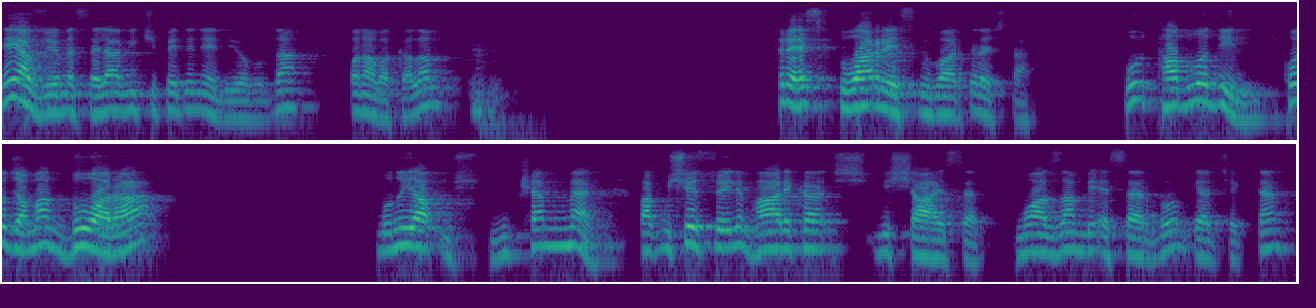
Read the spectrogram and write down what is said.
Ne yazıyor mesela? Wikipedia ne diyor burada? Ona bakalım. Fresk, duvar resmi bu arkadaşlar. Bu tablo değil. Kocaman duvara bunu yapmış. Mükemmel. Bak bir şey söyleyeyim. Harika bir şaheser. Muazzam bir eser bu gerçekten.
